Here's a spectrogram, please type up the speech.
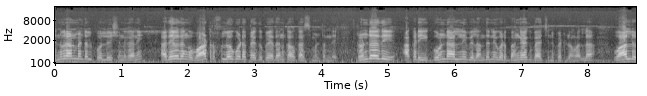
ఎన్విరాన్మెంటల్ పొల్యూషన్ కానీ అదేవిధంగా వాటర్ ఫ్లో కూడా తగ్గిపోయేదానికి అవకాశం ఉంటుంది. రెండోది అక్కడ ఈ గూండాలని వీళ్ళందరినీ కూడా బంగాకు బ్యాచ్ని పెట్టడం వల్ల వాళ్ళు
